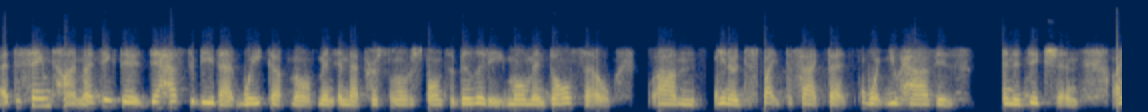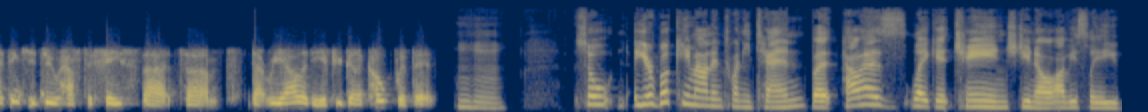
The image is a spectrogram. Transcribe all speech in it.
At the same time, I think there, there has to be that wake up moment and that personal responsibility moment also. Um, you know, despite the fact that what you have is an addiction, I think you do have to face that um, that reality if you're going to cope with it. Mm-hmm. So your book came out in 2010, but how has like it changed? You know, obviously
